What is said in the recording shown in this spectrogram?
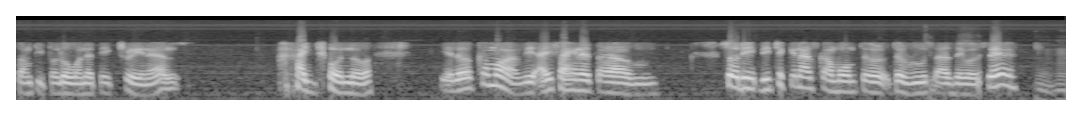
some people don't want to take training. I don't know. You know, come on. I find it. Um, so the, the chicken has come home to, to roost, as they will say, mm-hmm.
